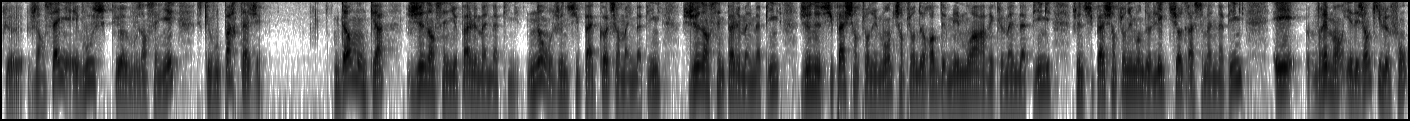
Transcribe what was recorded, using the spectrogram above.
que j'enseigne et vous ce que vous enseignez, ce que vous partagez. Dans mon cas, je n'enseigne pas le mind mapping. Non, je ne suis pas coach en mind mapping, je n'enseigne pas le mind mapping, je ne suis pas champion du monde, champion d'Europe de mémoire avec le mind mapping, je ne suis pas champion du monde de lecture grâce au mind mapping, et vraiment, il y a des gens qui le font,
